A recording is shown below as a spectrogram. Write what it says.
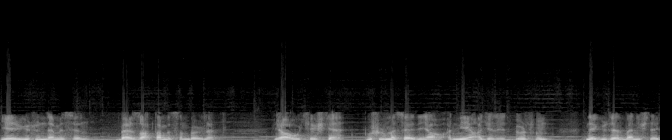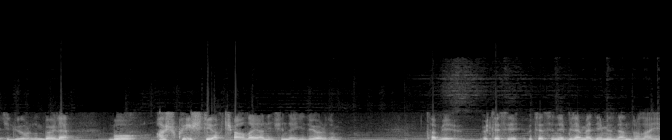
yeryüzünde misin, berzahta mısın böyle? Yahu keşke üfürmeseydin ya niye acele ediyorsun? Ne güzel ben işte gidiyordum böyle bu aşkı iştiyak çağlayan içinde gidiyordum. Tabi ötesi ötesini bilemediğimizden dolayı.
